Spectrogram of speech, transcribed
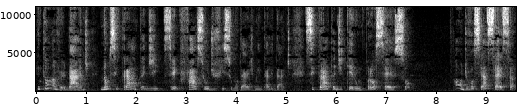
Tá. Então, na verdade, não se trata de ser fácil ou difícil mudar de mentalidade. Se trata de ter um processo onde você acessa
